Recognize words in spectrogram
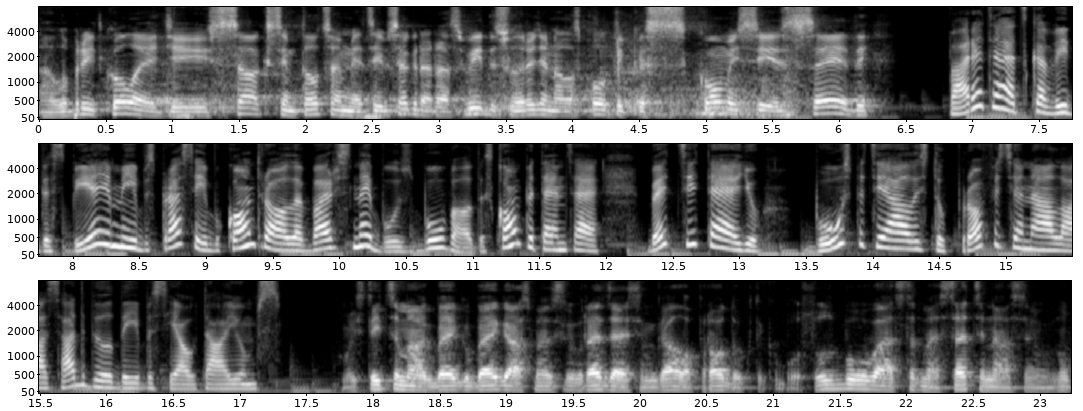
Labrīt, kolēģi! Sāksim tautsājumniecības agrārās vides un reģionālās politikas komisijas sēdi. Paredzēts, ka vides pieejamības prasību kontrole vairs nebūs būvvaldes kompetencē, bet citēju būvspeciālistu profesionālās atbildības jautājums. Visticamāk, beigu beigās mēs redzēsim gala produktu, ka būs uzbūvēts. Tad mēs secināsim, nu,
